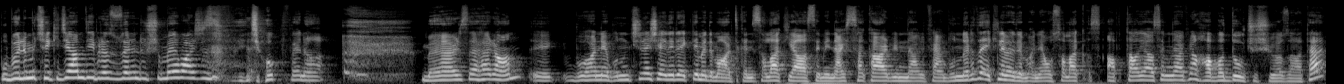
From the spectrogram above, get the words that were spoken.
Bu bölümü çekeceğim diye biraz üzerine düşünmeye başladım. Çok fena. Meğerse her an e, bu hani bunun içine şeyleri eklemedim artık hani salak Yaseminler, sakar bilmem falan bunları da eklemedim. Hani o salak aptal Yaseminler falan havada uçuşuyor zaten.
